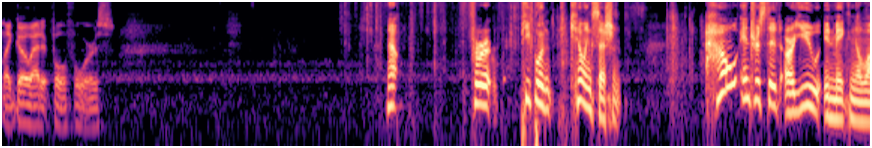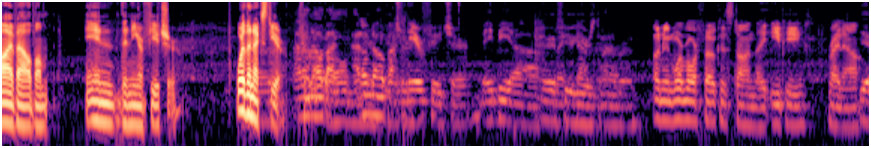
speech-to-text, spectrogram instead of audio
like go at it full force. Now, for people in Killing Session, how interested are you in making a live album in the near future or the next year? I don't know about the I don't near know about future. near future. Maybe uh Maybe a few years down the road. I mean, we're more focused on the EP right now. Yeah.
